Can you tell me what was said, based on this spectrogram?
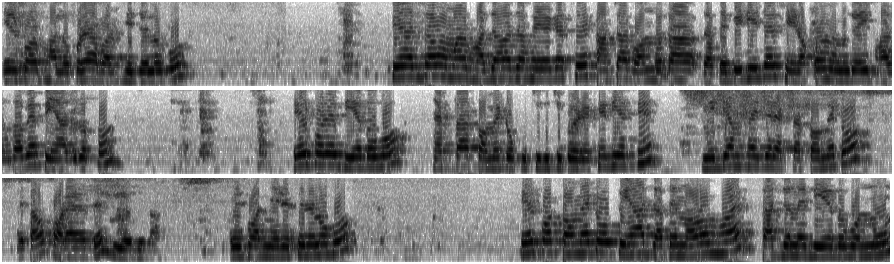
এরপর ভালো করে আবার ভেজে নেব। পেঁয়াজটাও আমার ভাজা ভাজা হয়ে গেছে। কাঁচা গন্ধটা যাতে বেরিয়ে যায়, সেই রকম অনুযায়ী ভাজতে হবে। পেঁয়াজ রসুন। এরপরে দিয়ে দেবো একটা টমেটো কুচি কুচি করে রেখে দিয়েছি। মিডিয়াম সাইজের একটা টমেটো, এটাও কড়াইতে দিয়ে দিলাম। এরপর নেড়ে ফেড়ে নেব। এরপর টমেটো, পেঁয়াজ যাতে নরম হয়, তার জন্য দিয়ে দেবো নুন।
